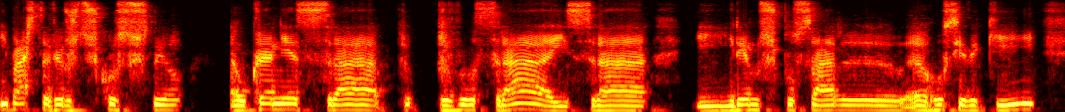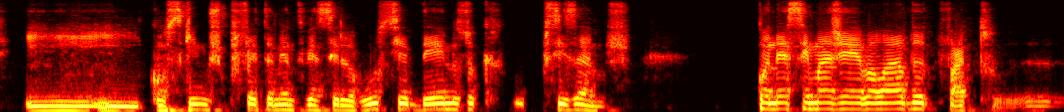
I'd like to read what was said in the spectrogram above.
e basta ver os discursos dele, a Ucrânia será, prevalecerá e será e iremos expulsar eh, a Rússia daqui e, e conseguimos perfeitamente vencer a Rússia, dê-nos o que precisamos. Quando essa imagem é abalada, de facto, eh,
